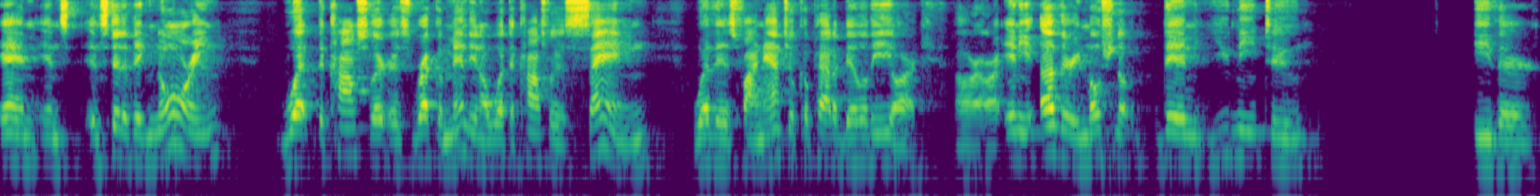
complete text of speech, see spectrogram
And in, instead of ignoring what the counselor is recommending or what the counselor is saying, whether it's financial compatibility or, or, or any other emotional, then you need to either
